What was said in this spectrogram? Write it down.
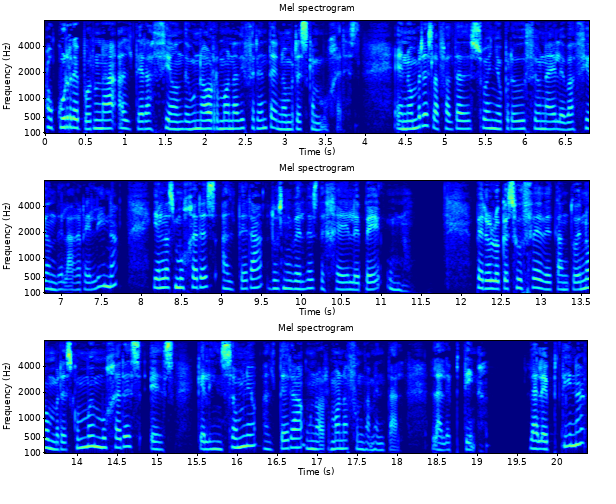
ocurre por una alteración de una hormona diferente en hombres que en mujeres. En hombres la falta de sueño produce una elevación de la grelina y en las mujeres altera los niveles de GLP-1. Pero lo que sucede tanto en hombres como en mujeres es que el insomnio altera una hormona fundamental, la leptina. La leptina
